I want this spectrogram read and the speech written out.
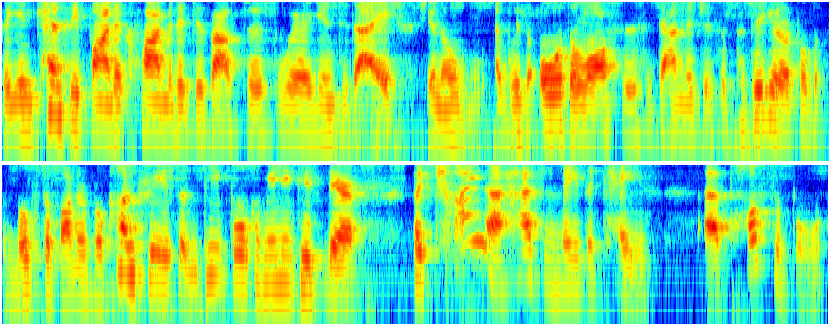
the intensified climate disasters we're in today. You know, with all the losses, damages, particularly for most vulnerable countries and people, communities there. But China has made the case uh, possible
